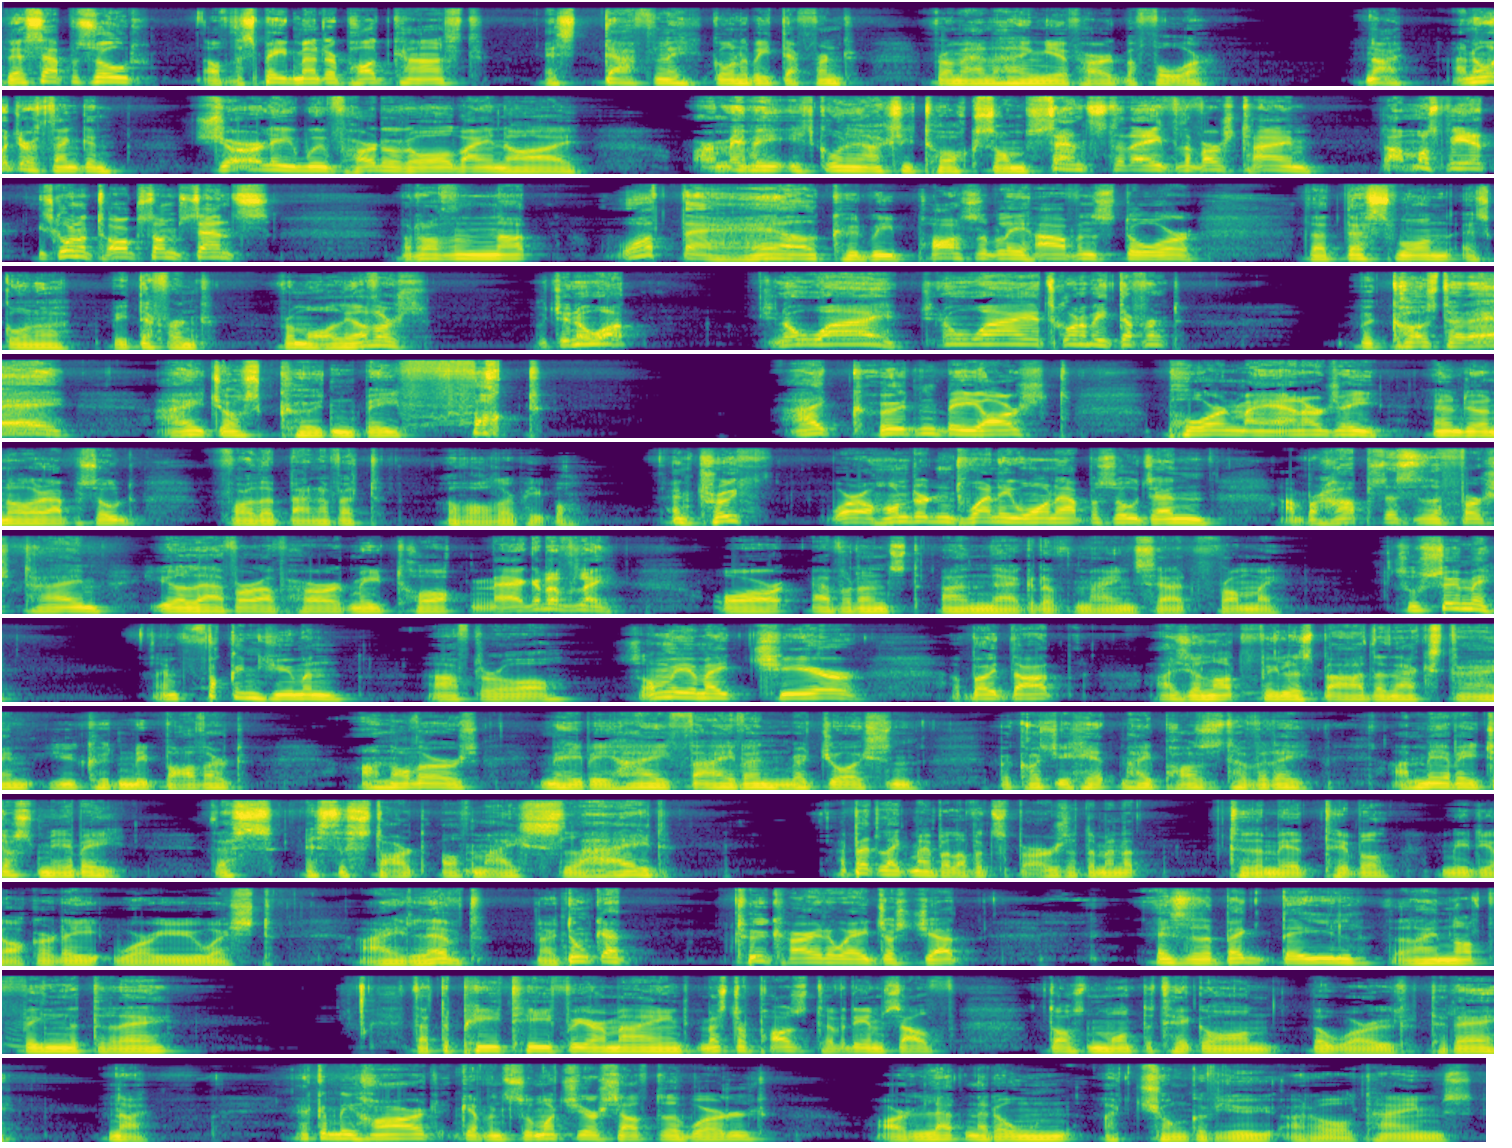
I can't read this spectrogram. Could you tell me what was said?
This episode of the Speed Mentor podcast is definitely going to be different from anything you've heard before. Now, I know what you're thinking. Surely we've heard it all by now. Or maybe he's going to actually talk some sense today for the first time. That must be it. He's going to talk some sense. But other than that, what the hell could we possibly have in store that this one is going to be different from all the others? But you know what? Do you know why? Do you know why it's going to be different? Because today, I just couldn't be fucked. I couldn't be arsed pouring my energy into another episode for the benefit of other people. In truth, we're 121 episodes in, and perhaps this is the first time you'll ever have heard me talk negatively or evidenced a negative mindset from me. So sue me. I'm fucking human after all. Some of you might cheer about that as you'll not feel as bad the next time you couldn't be bothered. And others may be high fiving, rejoicing because you hate my positivity. And maybe, just maybe, this is the start of my slide. A bit like my beloved Spurs at the minute, to the mid table mediocrity where you wished I lived. Now, don't get too carried away just yet. Is it a big deal that I'm not feeling it today? That the PT for your mind, Mr. Positivity himself, doesn't want to take on the world today? Now, it can be hard giving so much of yourself to the world or letting it own a chunk of you at all times.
